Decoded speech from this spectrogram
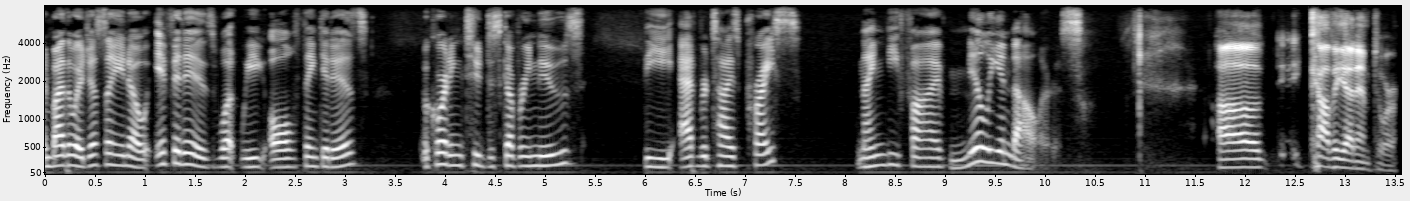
And by the way, just so you know, if it is what we all think it is, according to Discovery News, the advertised price $95 million. Uh, caveat emptor.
